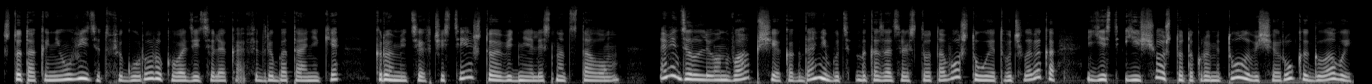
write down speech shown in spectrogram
что так и не увидит фигуру руководителя кафедры ботаники, кроме тех частей, что виднелись над столом. Видел ли он вообще когда-нибудь доказательство того, что у этого человека есть еще что-то, кроме туловища, рук и головы?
